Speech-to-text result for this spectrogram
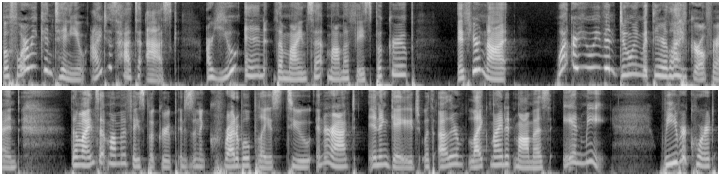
Before we continue, I just had to ask Are you in the Mindset Mama Facebook group? If you're not, what are you even doing with your life, girlfriend? The Mindset Mama Facebook group is an incredible place to interact and engage with other like minded mamas and me. We record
